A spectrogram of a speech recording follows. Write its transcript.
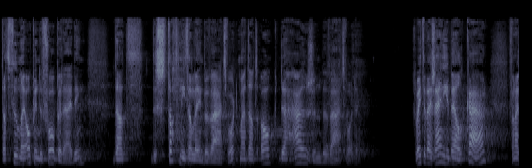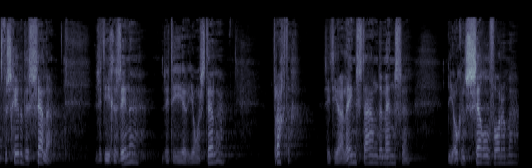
Dat viel mij op in de voorbereiding, dat de stad niet alleen bewaard wordt, maar dat ook de huizen bewaard worden. Geweten, wij zijn hier bij elkaar vanuit verschillende cellen. Er zitten hier gezinnen, er zitten hier jonge stellen. Prachtig. Er zitten hier alleenstaande mensen die ook een cel vormen.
